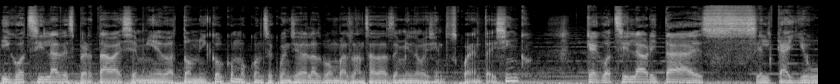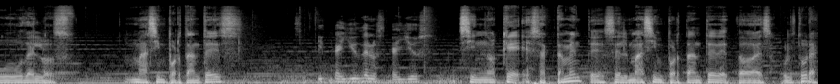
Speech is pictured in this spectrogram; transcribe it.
Y Godzilla despertaba ese miedo atómico como consecuencia de las bombas lanzadas de 1945. Que Godzilla ahorita es el Kaiju de los más importantes. Y Kaiju de los Kaijus sino que exactamente es el más importante de toda esa cultura.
